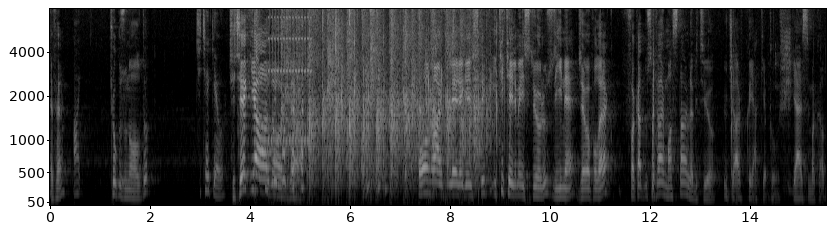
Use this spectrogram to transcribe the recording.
Efendim? Ay, Çok uzun oldu. çiçek yağı. Çiçek yağı doğru cevap. 10 harflere geçtik. İki kelime istiyoruz yine cevap olarak. Fakat bu sefer mastarla bitiyor. Üç harf kıyak yapılmış. Gelsin bakalım.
